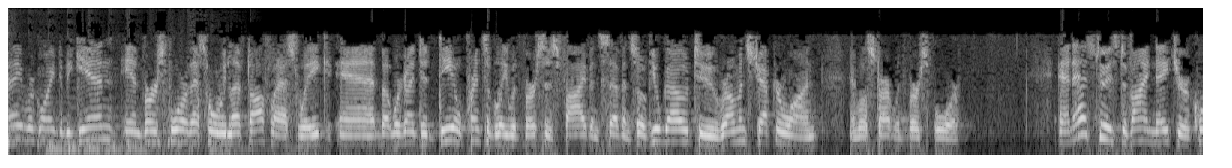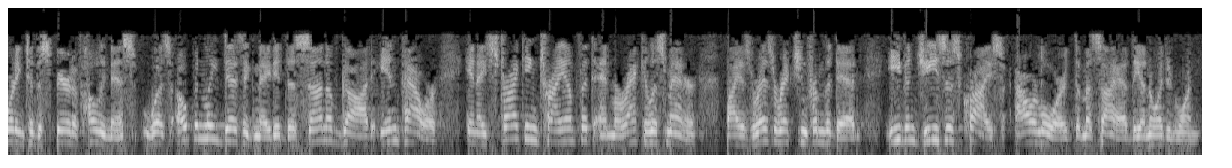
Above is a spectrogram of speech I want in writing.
Today we're going to begin in verse 4. That's where we left off last week. And, but we're going to deal principally with verses 5 and 7. So if you'll go to Romans chapter 1, and we'll start with verse 4. And as to his divine nature, according to the Spirit of holiness, was openly designated the Son of God in power, in a striking, triumphant, and miraculous manner, by his resurrection from the dead, even Jesus Christ, our Lord, the Messiah, the Anointed One.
